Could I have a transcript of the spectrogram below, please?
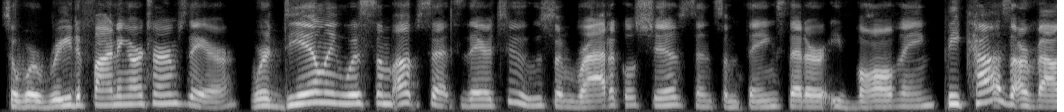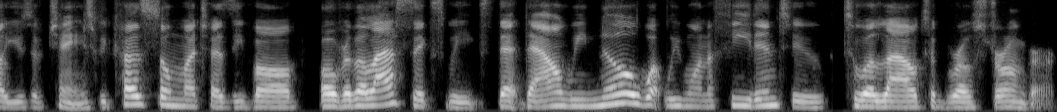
So we're redefining our terms there. We're dealing with some upsets there too, some radical shifts and some things that are evolving because our values have changed, because so much has evolved over the last six weeks that now we know what we want to feed into to allow to grow stronger.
